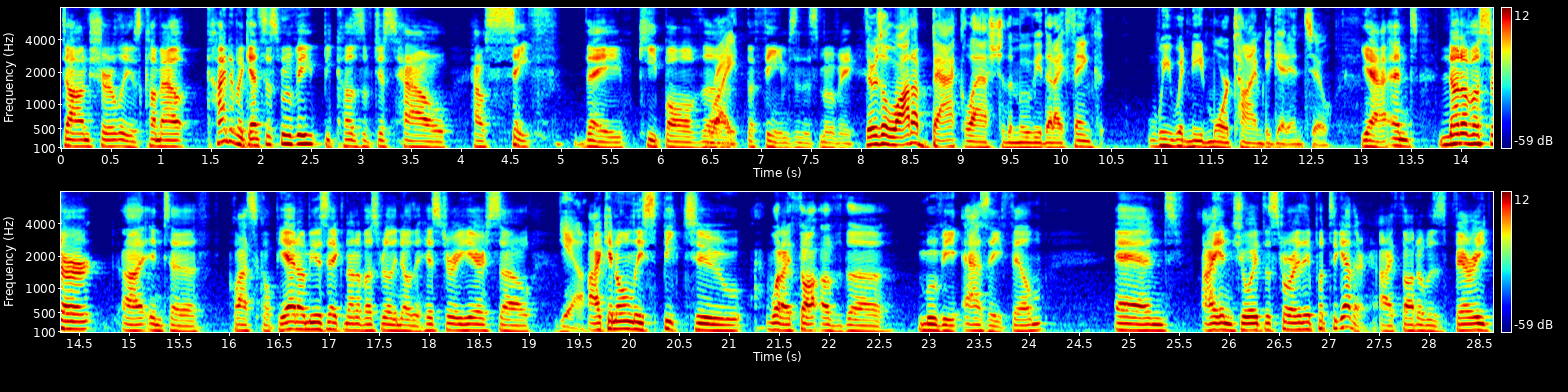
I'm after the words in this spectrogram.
Don Shirley has come out kind of against this movie because of just how how safe they keep all of the Right. the themes in this movie. There's a lot of backlash to the movie that I think we would need more time to get into. Yeah, and none of us are uh, into classical piano music. None of us really know the history here, so Yeah. I can only speak to what I thought of the movie as a film, and I enjoyed the story they put together. I thought it was very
